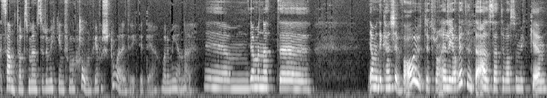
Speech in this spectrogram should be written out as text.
samtalsmönster och mycket information? För jag förstår inte riktigt det, vad du menar. Ehm, ja men att... Eh, ja men det kanske var utifrån, eller jag vet inte alls att det var så mycket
